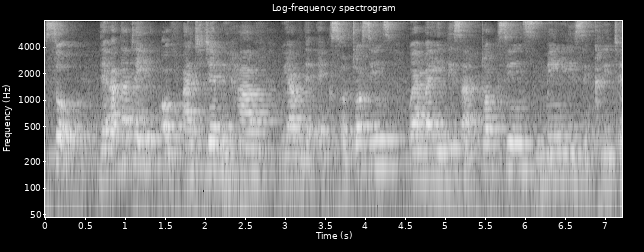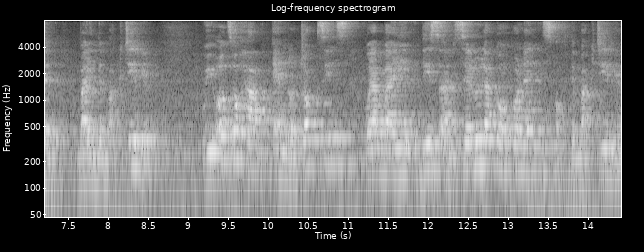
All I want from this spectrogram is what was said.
So the other type of antigen we have, we have the exotoxins, whereby these are toxins mainly secreted by the bacteria. We also have endotoxins, whereby these are cellular components of the bacteria.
